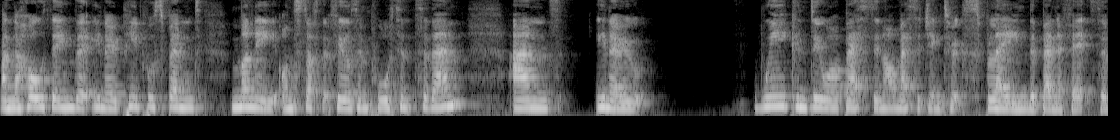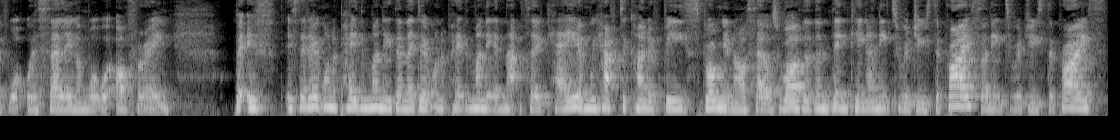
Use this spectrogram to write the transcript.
and the whole thing that you know people spend money on stuff that feels important to them, and you know we can do our best in our messaging to explain the benefits of what we're selling and what we're offering but if if they don't want to pay the money then they don't want to pay the money and that's okay and we have to kind of be strong in ourselves rather than thinking i need to reduce the price i need to reduce the price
